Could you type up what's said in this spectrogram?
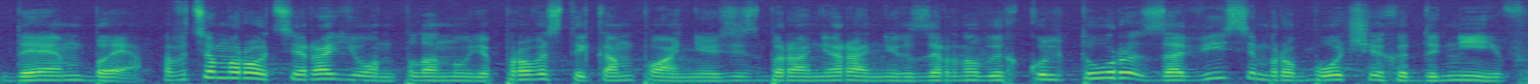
ДМБ. В цьому році район планує провести кампанію зі збирання ранніх зернових культур за 8 робочих днів.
